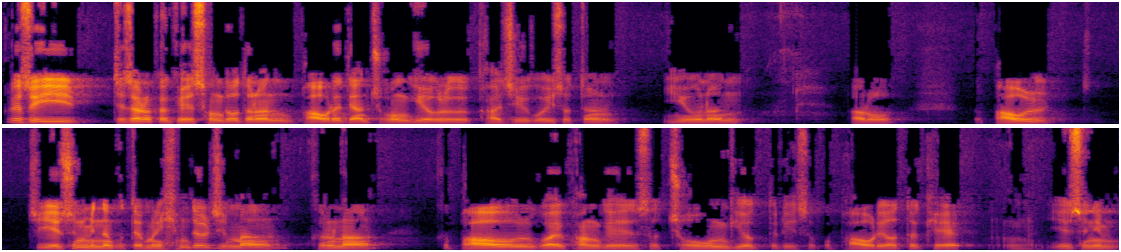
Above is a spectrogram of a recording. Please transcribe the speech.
그래서 이 대사로니까 교회 성도들은 바울에 대한 좋은 기억을 가지고 있었던 이유는 바로 바울 예수님 믿는 것 때문에 힘들지만 그러나 그 바울과의 관계에서 좋은 기억들이 있었고 바울이 어떻게 음, 예수님의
